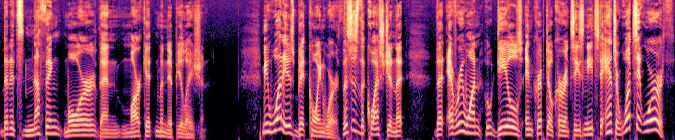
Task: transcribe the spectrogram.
that it's nothing more than market manipulation. I mean, what is Bitcoin worth? This is the question that that everyone who deals in cryptocurrencies needs to answer. What's it worth?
